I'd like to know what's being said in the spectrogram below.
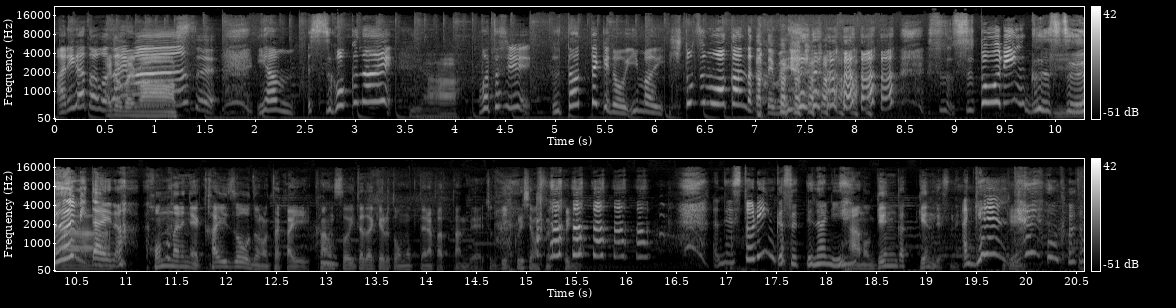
ありがとうございまます。いやすごくない？いや。私歌ったけど今一つも分かんなかった今。スストーリングス？みたいな。ーこんなにね解像度の高い感想いただけると思ってなかったんでちょっとびっくりしてますね特にねストリングスって何？あの弦楽弦ですね。あ弦。弦。のこ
